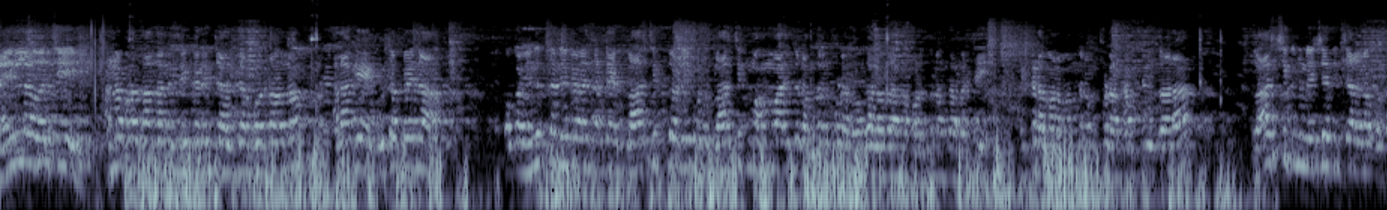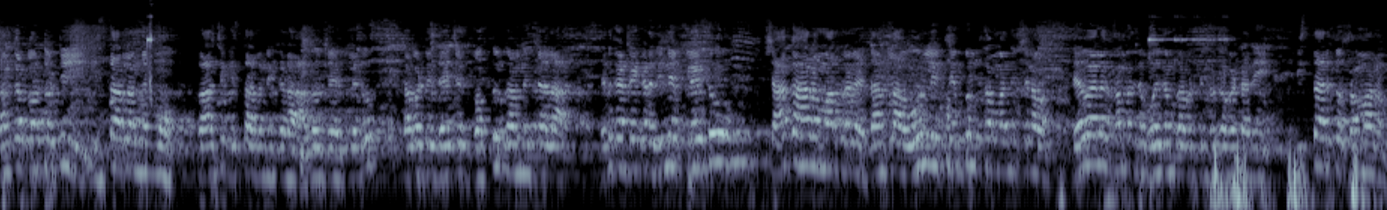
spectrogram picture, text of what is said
లైన్లో వచ్చి అన్నప్రసాదాన్ని స్వీకరించాల్సిగా కోరుతా ఉన్నాం. అలాగే గుట్టపైన ఒక వినూత్న నిర్ణయం ఏంటంటే ప్లాస్టిక్ తోటి ఇప్పుడు ప్లాస్టిక్ మహమ్మారితో అందరం కూడా రోగాల బారిన పడుతున్నాం కాబట్టి ఇక్కడ మనం అందరం కూడా కంపెనీ ద్వారా ప్లాస్టిక్ను నిషేధించాలని ఒక సంకల్పంతో ఇస్తారులను మేము ప్లాస్టిక్ ఇస్తారని ఇక్కడ అలో చేయట్లేదు. కాబట్టి దయచేసి భక్తులు గమనించాలా? ఎందుకంటే ఇక్కడ తినే ప్లేటు శాకాహారం మాత్రమే. దాంట్లో ఓన్లీ టెంపుల్ సంబంధించిన దేవాలయాలకు సంబంధించిన భోజనం కాబట్టి కాబట్టి అది ఇస్తారితో సమానం.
